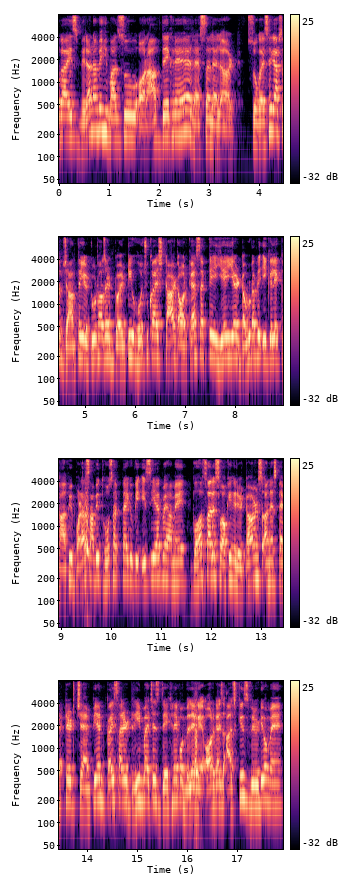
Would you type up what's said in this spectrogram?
गाइस मेरा नाम है हिमांशु और आप देख रहे हैं रेसल अलर्ट सो so, कि आप सब जानते हैं ये 2020 हो चुका है स्टार्ट और कह सकते हैं ये ईयर डब्ल्यू के लिए काफ़ी बड़ा साबित हो सकता है क्योंकि इस ईयर में हमें बहुत सारे शॉकिंग रिटर्न्स अनएक्सपेक्टेड चैंपियन कई सारे ड्रीम मैचेस देखने को मिलेंगे। और गाइज़ आज की इस वीडियो में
